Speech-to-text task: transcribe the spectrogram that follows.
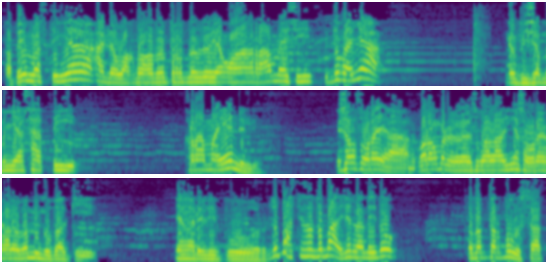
Tapi mestinya ada waktu-waktu tertentu yang orang ramai sih. Itu kayaknya nggak bisa menyiasati keramaian deh. Misal sore ya, orang pada suka larinya sore kalau nggak minggu pagi yang hari libur. Itu pasti tetap aja nanti itu tetap terpusat.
